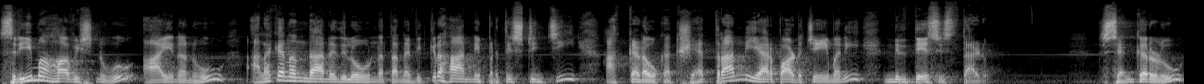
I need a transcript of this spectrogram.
శ్రీ మహావిష్ణువు ఆయనను అలకనందా నదిలో ఉన్న తన విగ్రహాన్ని ప్రతిష్ఠించి అక్కడ ఒక క్షేత్రాన్ని ఏర్పాటు చేయమని నిర్దేశిస్తాడు. శంకరులు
